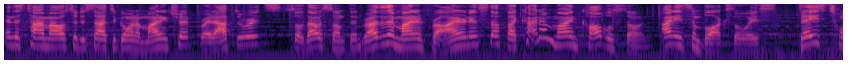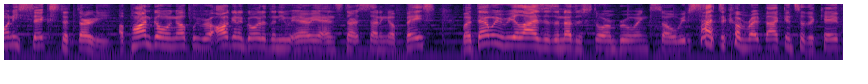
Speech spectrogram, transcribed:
And this time I also decided to go on a mining trip right afterwards, so that was something. Rather than mining for iron and stuff, I kind of mined cobblestone. I need some blocks to waste. Days 26 to 30. Upon going up, we were all going to go to the new area and start setting up base, but then we realized there's another storm brewing, so we decided to come right back into the cave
